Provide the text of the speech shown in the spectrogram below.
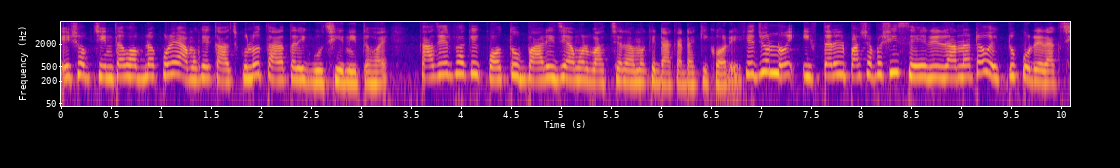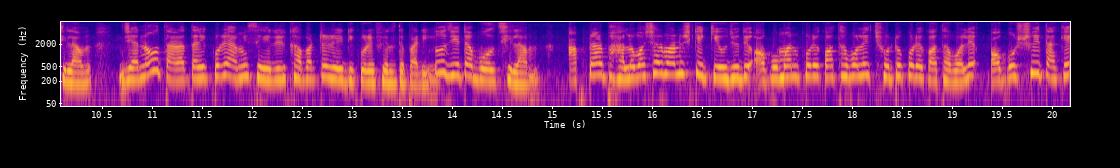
এসব চিন্তাভাবনা করে আমাকে কাজগুলো তাড়াতাড়ি গুছিয়ে নিতে হয়। কাজের ফাঁকে কতবারই যে আমার বাচ্চারা আমাকে ডাকাডাকি করে। সেজন্য ইফতারের পাশাপাশি সেহেরির রান্নাটাও একটু করে রাখছিলাম, যেন তাড়াতাড়ি করে আমি সেহেরির খাবারটা রেডি করে ফেলতে পারি। তো যেটা বলছিলাম, আপনার ভালোবাসার মানুষকে কেউ যদি অপমান করে কথা বলে, ছোট করে কথা বলে, অবশ্যই তাকে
